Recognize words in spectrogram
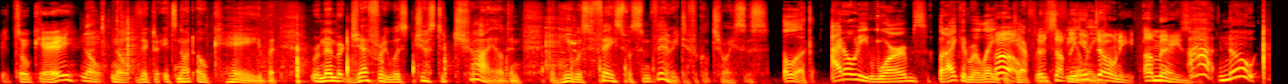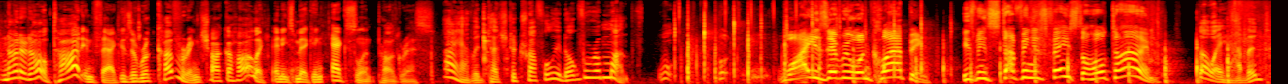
It, it's okay. No, no, Victor, it's not okay, but remember, Jeffrey was just a child, and, and he was faced with some very difficult choices. Oh, look, I don't eat worms, but I can relate Oh, to Jeffrey's there's something feeling. you don't eat. Amazing. Ah, no, not at all. Todd, in fact, is a recovering chocoholic, and he's making excellent progress. I haven't touched a truffle in over a month. Why is everyone clapping? He's been stuffing his face the whole time. No, I haven't.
